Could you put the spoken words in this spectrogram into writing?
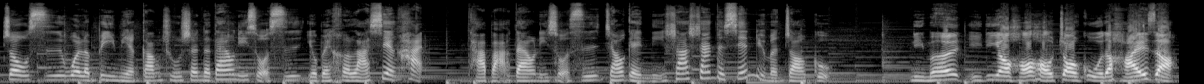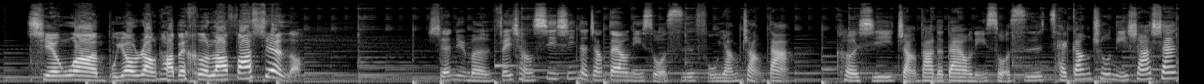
宙斯为了避免刚出生的戴奥尼索斯又被赫拉陷害，他把戴奥尼索斯交给泥沙山的仙女们照顾。你们一定要好好照顾我的孩子。千万不要让他被赫拉发现了。仙女们非常细心的将戴奥尼索斯抚养长大，可惜长大的戴奥尼索斯才刚出泥沙山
